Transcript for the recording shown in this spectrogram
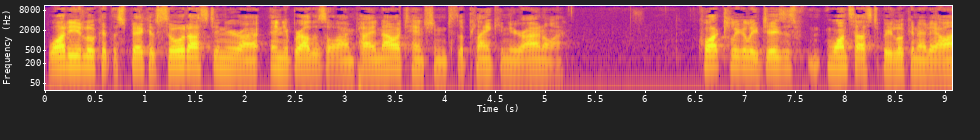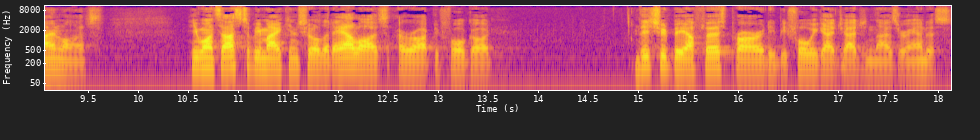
Why do you look at the speck of sawdust in your, in your brother's eye and pay no attention to the plank in your own eye? Quite clearly, Jesus wants us to be looking at our own lives. He wants us to be making sure that our lives are right before God. This should be our first priority before we go judging those around us.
